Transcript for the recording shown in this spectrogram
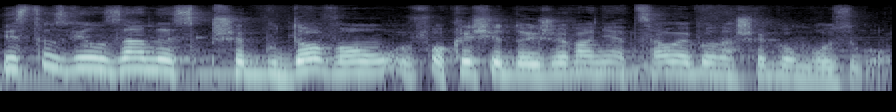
Jest to związane z przebudową w okresie dojrzewania całego naszego mózgu.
